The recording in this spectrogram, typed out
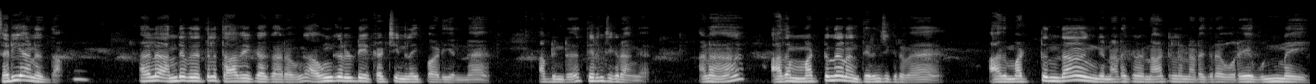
சரியானது தான் அதில் அந்த விதத்தில் தாவேக்காக்காரவங்க அவங்களுடைய கட்சி நிலைப்பாடு என்ன அப்படின்றத தெரிஞ்சுக்கிறாங்க. ஆனால் அதை மட்டும்தான் நான் தெரிஞ்சுக்கிறவேன். அது மட்டும்தான் இங்கே நடக்கிற நாட்டில் நடக்கிற ஒரே உண்மை.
